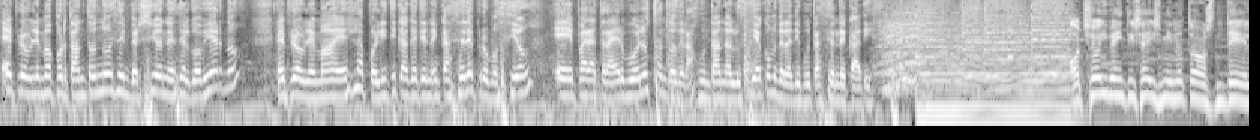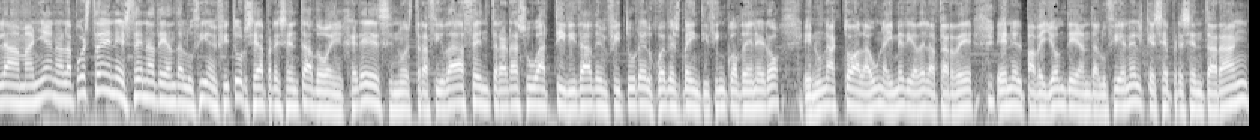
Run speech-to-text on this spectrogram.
El problema, por tanto, no de inversiones del gobierno, el problema es la política que tienen que hacer de promoción eh, para traer vuelos tanto de la Junta de Andalucía como de la Diputación de Cádiz. 8 y 26 minutos de la mañana. La puesta en escena de Andalucía en Fitur se ha presentado en Jerez. Nuestra ciudad centrará su actividad en Fitur el jueves 25 de enero en un acto a la una y media de la tarde en el pabellón de Andalucía en el que se presentarán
